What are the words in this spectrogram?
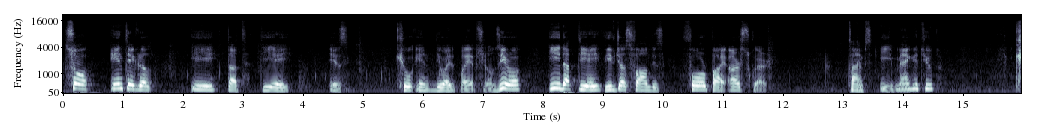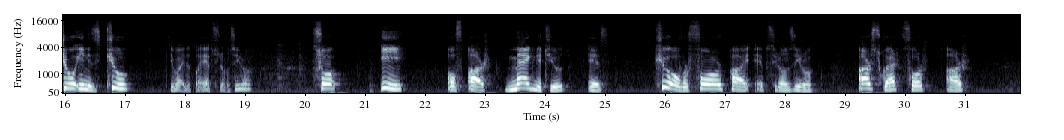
So integral E dot dA is q in divided by epsilon 0. E dot dA we've just found is 4 pi r square times E magnitude. Q in is q divided by epsilon 0. So E of r magnitude is q over 4 pi epsilon 0 r square for r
